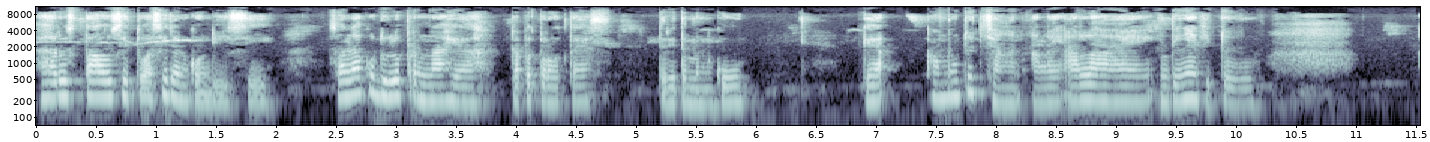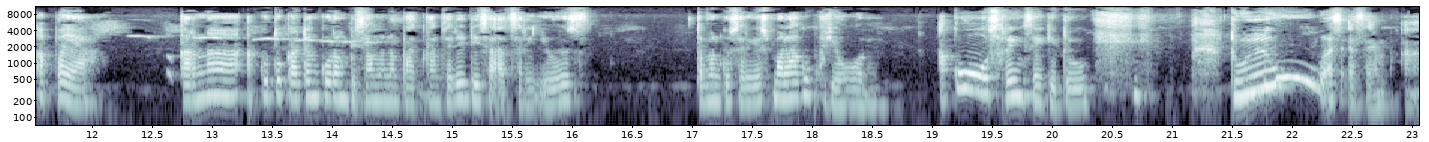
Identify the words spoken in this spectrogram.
Harus tahu situasi dan kondisi. Soalnya aku dulu pernah ya dapat protes dari temenku kayak kamu tuh jangan alay-alay intinya gitu. Apa ya karena aku tuh kadang kurang bisa menempatkan. Jadi di saat serius temanku serius malah aku guyon. Aku sering sih gitu. Dulu pas SMA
